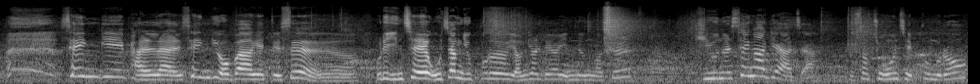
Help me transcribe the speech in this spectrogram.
생기 발랄, 생기 오방의 뜻은 어, 우리 인체의 오장육부로 연결되어 있는 것을 기운을 생하게 하자. 그래서 좋은 제품으로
